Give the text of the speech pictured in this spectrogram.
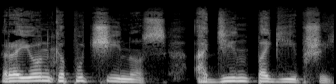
район Капучинос, один погибший.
